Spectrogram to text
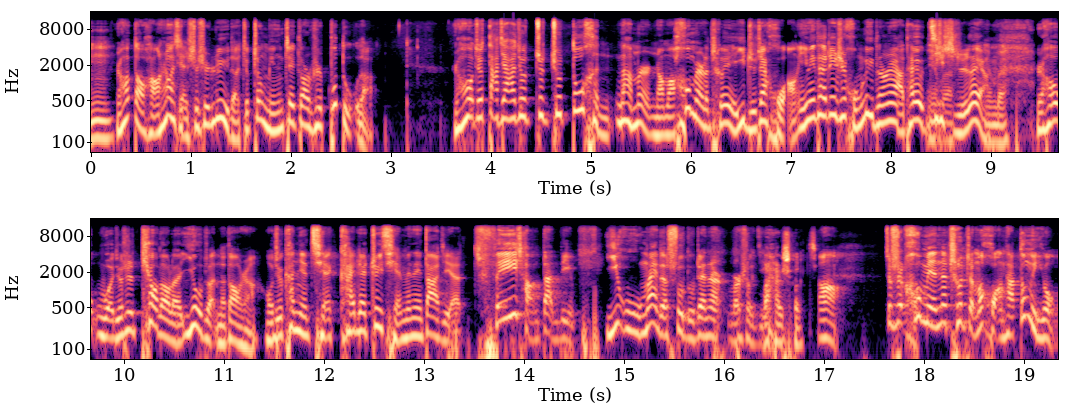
嗯，然后导航上显示是绿的，就证明这段是不堵的。然后就大家就就就都很纳闷儿，你知道吗？后面的车也一直在晃，因为它这是红绿灯呀，它有计时的呀。明白。然后我就是跳到了右转的道上，我就看见前开在最前面那大姐非常淡定，以五迈的速度在那儿玩手机玩手机。啊，就是后面那车怎么晃她都没用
